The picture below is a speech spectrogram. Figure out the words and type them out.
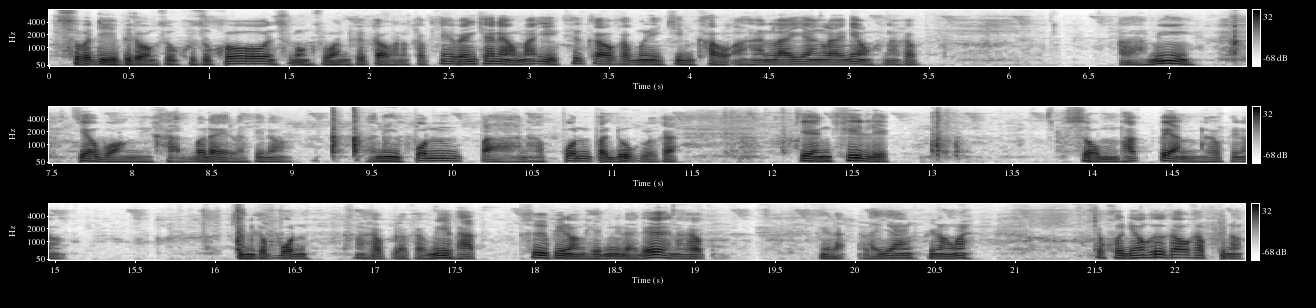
รับสวัสดีพี่น้องสุขุสุขโคนสมองสวรรค์คือเก่านะครับแม่แบงค์ชาแนลมาอีกคือเก่าครับมื้อนี้กินข้าวอาหารหลายอย่างหลายแนวนะครับ อ่ามีเจียวบองนี่ขาดบ่ได้ละพี่น้องอันนี้ป่นปลานะครับป่นปลาดุกแล้วก็แกงขี้เหล็กสมพักแป้นครับพี่น้องกินกับปนนะครับแล้วก็มีผักคือพี่น้องเห็นนี่แหละเด้อนะครับนี่แหละหลายอย่างพี่น้องมาเจ้าคนเนี้ยคือเก่าครับพี่น้อง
